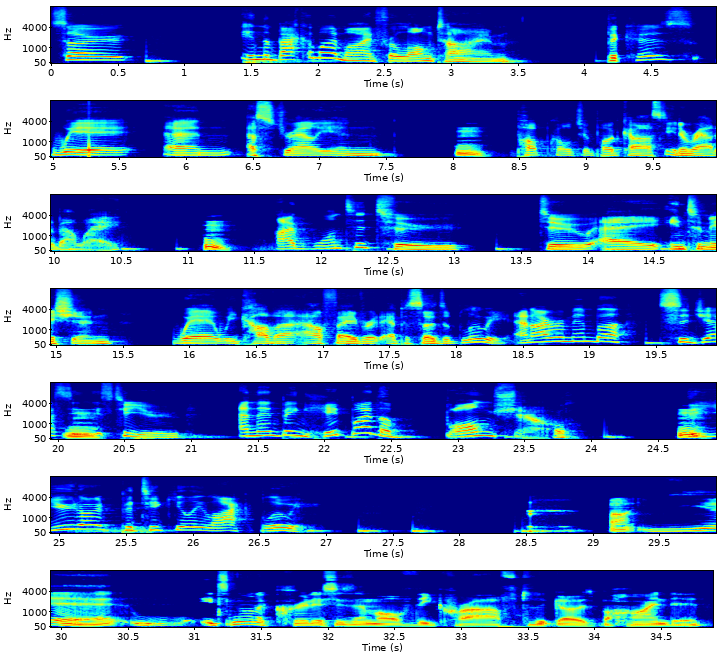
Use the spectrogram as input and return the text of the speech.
So, in the back of my mind for a long time, because we're an Australian Mm. pop culture podcast in a roundabout way, Mm. I wanted to do a intermission where we cover our favorite episodes of Bluey. And I remember suggesting Mm. this to you and then being hit by the bombshell that you don't particularly like Bluey. Uh, yeah, it's not a criticism of the craft that goes behind it.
